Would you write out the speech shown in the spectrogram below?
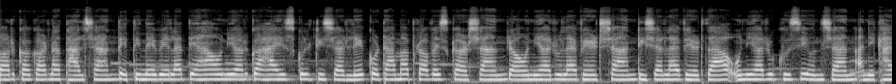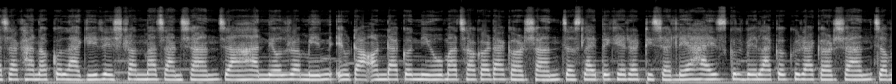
तर्क गर्न थाल्छन्। त्यति नै बेला त्यहाँ उनीहरूको हाई स्कुल टिचरले कोठामा प्रवेश गर्छन् र उनीहरूलाई भेट्छन्। टिचरलाई भेट्दा उनीहरू खुसी हुन्छन् अनि खाजा खानको लागि रेस्टुरेन्टमा जान्छन् जहाँ हान्योल र मिन एउटा अन्डाको निहोमा झगडा गर्छन् जसलाई देखेर टिचरले हाई स्कुल बेलाको कुरा गर्छन्। जब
